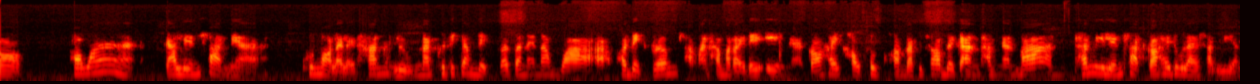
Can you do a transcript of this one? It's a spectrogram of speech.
อบ เพราะว่าการเลี้ยงสัตว์เนี่ย คุณหมอหลาย ๆ ท่าน หรือนักพฤติกรรมเด็กก็จะแนะนำว่าอพอเด็กเริ่มสามารถทำอะไรได้เองเนี่ยก็ให้เขาฝึกความรับผิดชอบโดยการทำงานบ้าน ถ้ามีเลี้ยงสัตว์ก็ให้ดูแลสัตว์เลี้ยง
